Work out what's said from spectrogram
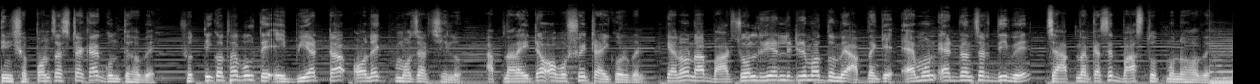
তিনশো পঞ্চাশ টাকা গুনতে হবে। সত্যি কথা বলতে এই বিয়ারটা অনেক মজার ছিল। আপনারা এটা অবশ্যই ট্রাই করবেন। কেননা ভার্চুয়াল রিয়েলিটির মাধ্যমে আপনাকে এমন অ্যাডভেঞ্চার দিবে যা আপনার কাছে বাস্তব মনে হবে।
